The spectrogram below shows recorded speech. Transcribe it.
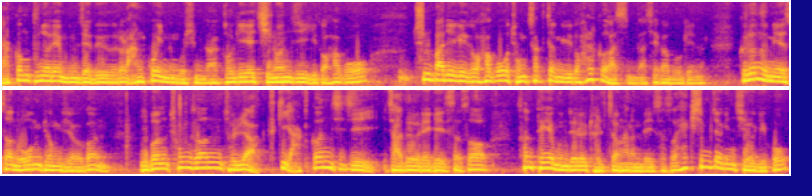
야권 분열의 문제들을 안고 있는 곳입니다. 거기에 진원지이기도 하고 출발이기도 하고 종착점이기도 할 것 같습니다. 제가 보기에는. 그런 의미에서 노원병 지역은 이번 총선 전략, 특히 야권 지지자들에게 있어서 선택의 문제를 결정하는 데 있어서 핵심적인 지역이고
